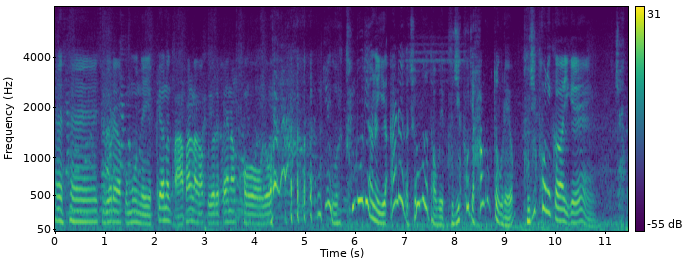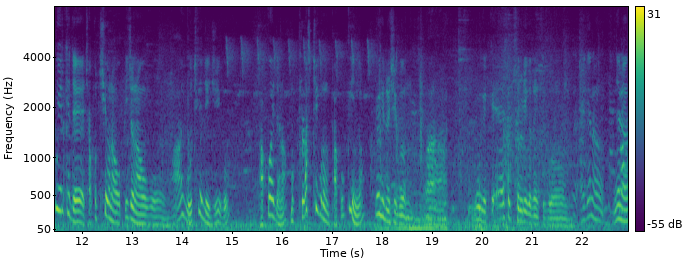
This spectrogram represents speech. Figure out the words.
헤헤 지금 요래 갖고 뭐네 뼈는 다 발라 갖고 요래 빼놓고 요. 이게 왜 캄보디아는 이 안에가 전부 다왜 부직포지? 한국도 그래요? 부직포니까 이게 자꾸 이렇게 돼. 자꾸 튀어나오고 삐져나오고. 아 이거 어떻게 되지 이거 바꿔야 되나? 뭐 플라스틱으로 바꿀 게 있나? 여기도 지금 와 여기 계속 틀리거든 지금. 애게는 얘는?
